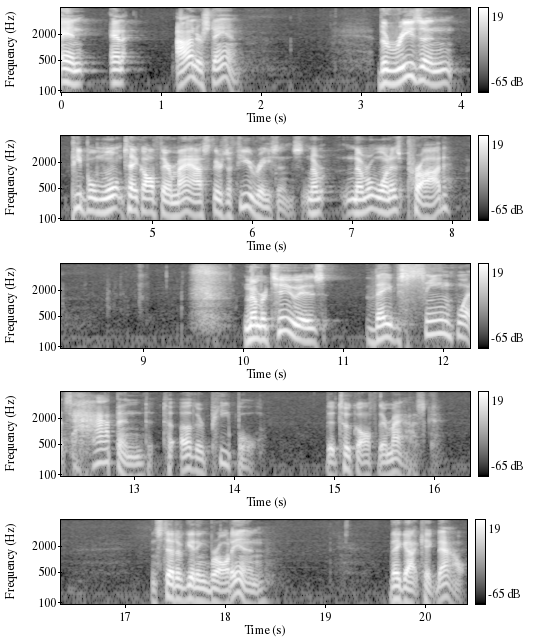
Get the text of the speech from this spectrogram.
And, and I understand. The reason people won't take off their mask, there's a few reasons. Number, number one is pride. Number two is they've seen what's happened to other people that took off their mask. Instead of getting brought in, they got kicked out.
